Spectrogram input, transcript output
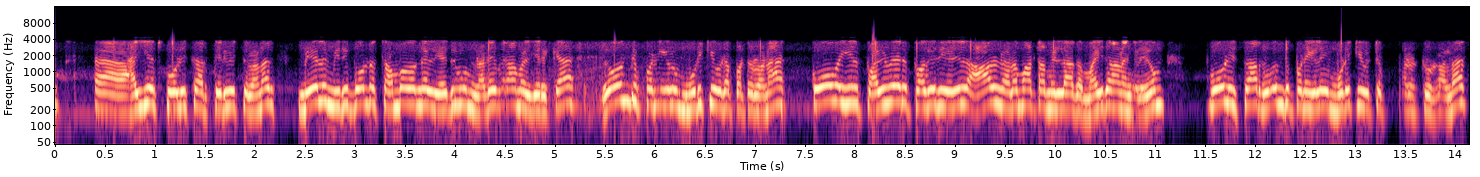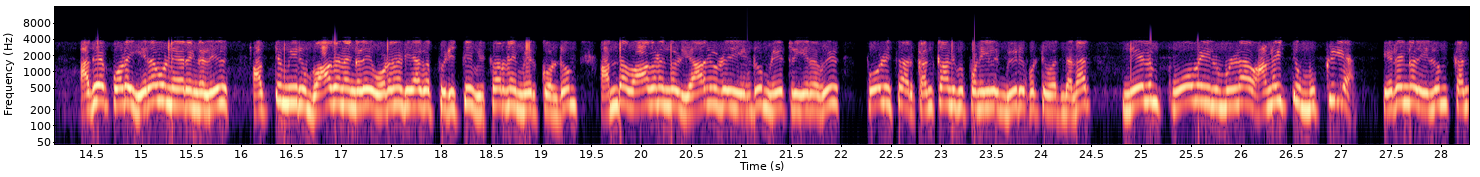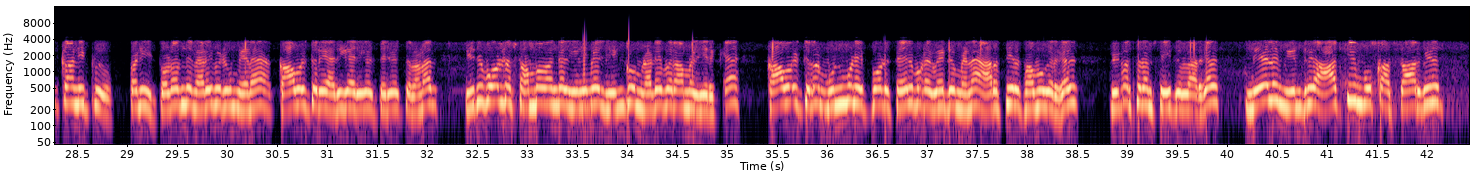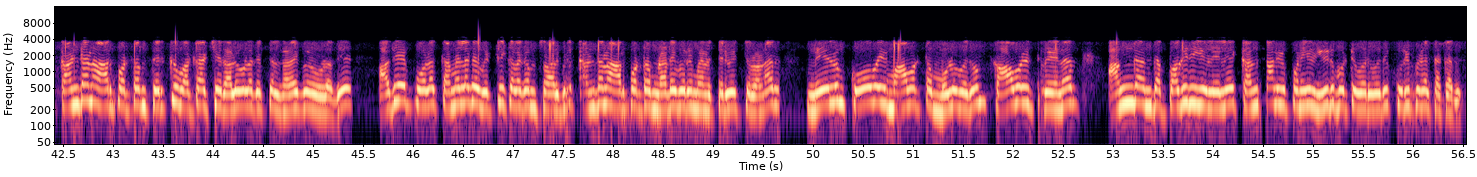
ஐஎஸ் போலீசார் தெரிவித்துள்ளனர். மேலும் இதுபோன்ற சம்பவங்கள் எதுவும் நடைபெறாமல் இருக்க ரோந்து பணிகளும் முடுக்கிவிடப்பட்டுள்ளன கோவையில் பல்வேறு பகுதிகளில் ஆள் நடமாட்டம் இல்லாத மைதானங்களையும் போலீசார் ரோந்து பணிகளை முடுக்கிவிட்டுள்ளனர் அதே போல இரவு நேரங்களில் அத்துமீறும் வாகனங்களை உடனடியாக பிடித்து விசாரணை மேற்கொண்டும் அந்த வாகனங்கள் யாருடைய என்றும் நேற்று இரவு போலீசார் கண்காணிப்பு பணிகளில் ஈடுபட்டு வந்தனர். மேலும் கோவையில் உள்ள அனைத்து முக்கிய இடங்களிலும் கண்காணிப்பு பணி தொடர்ந்து நடைபெறும் என காவல்துறை அதிகாரிகள் தெரிவித்துள்ளனர். இதுபோன்ற சம்பவங்கள் இனிமேல் எங்கும் நடைபெறாமல் இருக்க காவல்துறை முன்முனைப்போடு செயல்பட வேண்டும் என அரசியல் சமூகர்கள் விமர்சனம் செய்துள்ளார்கள். மேலும் இன்று அதிமுக சார்பில் கண்டன ஆர்ப்பாட்டம் தெற்கு வட்டாட்சியர் அலுவலகத்தில் நடைபெற உள்ளது அதே போல தமிழக வெற்றி கழகம் சார்பில் கண்டன ஆர்ப்பாட்டம் நடைபெறும் என தெரிவித்துள்ளனர். மேலும் கோவை மாவட்டம் முழுவதும் காவல்துறையினர் அங்கு அந்த பகுதிகளிலே கண்காணிப்பு பணியில் ஈடுபட்டு வருவது குறிப்பிடத்தக்கது.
